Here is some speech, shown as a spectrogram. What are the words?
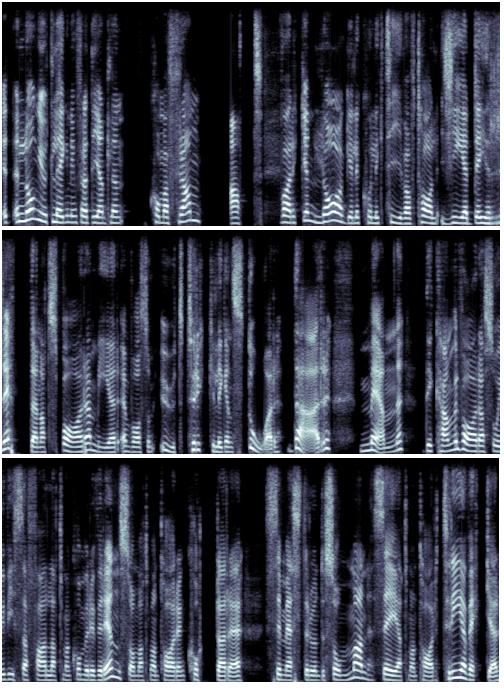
ett, en lång utläggning för att egentligen komma fram att varken lag eller kollektivavtal ger dig rätt rätten att spara mer än vad som uttryckligen står där. Men det kan väl vara så i vissa fall att man kommer överens om att man tar en kortare semester under sommaren, säg att man tar tre veckor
